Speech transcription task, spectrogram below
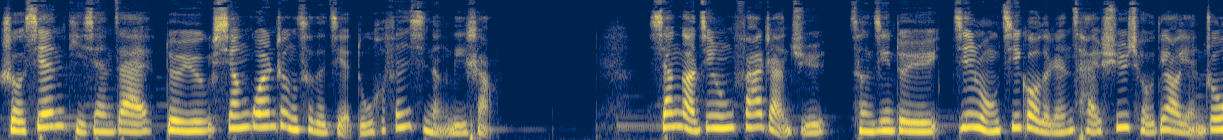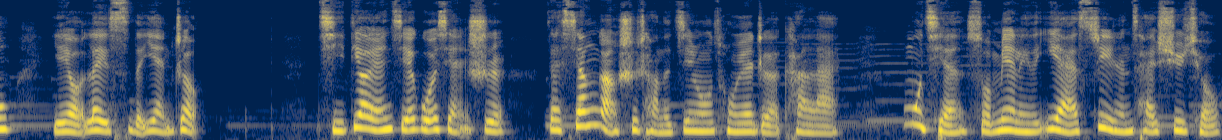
首先体现在对于相关政策的解读和分析能力上。香港金融发展局曾经对于金融机构的人才需求调研中也有类似的验证，其调研结果显示，在香港市场的金融从业者看来，目前所面临的 ESG 人才需求，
